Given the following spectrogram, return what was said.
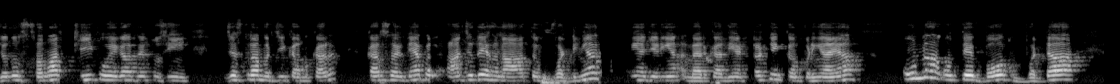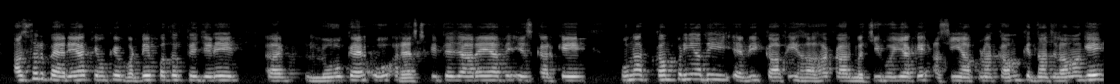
ਜਦੋਂ ਸਮਾਂ ਠੀਕ ਹੋਏਗਾ ਫਿਰ ਤੁਸੀਂ ਜਿਸ ਤਰ੍ਹਾਂ ਮਰਜ਼ੀ ਕੰਮ ਕਰ ਕਰ ਸਕਦੇ ਆ। ਪਰ ਅੱਜ ਦੇ ਹਾਲਾਤ ਵੱਡੀਆਂ ਕੰਪਨੀਆਂ ਜਿਹੜੀਆਂ ਅਮਰੀਕਾ ਦੀਆਂ ਟਰੱਕਿੰਗ ਕੰਪਨੀਆਂ ਆ, ਉਹਨਾਂ ਉੱਤੇ ਬਹੁਤ ਵੱਡਾ ਅਸਰ ਪੈ ਰਿਹਾ ਕਿਉਂਕਿ ਵੱਡੇ ਪੱਧਰ ਤੇ ਜਿਹੜੇ ਲੋਕ ਹੈ ਉਹ ਅਰੈਸਟ ਕੀਤੇ ਜਾ ਰਹੇ ਆ ਤੇ ਇਸ ਕਰਕੇ ਉਹਨਾਂ ਕੰਪਨੀਆਂ ਦੀ ਵੀ ਕਾਫੀ ਹਾਹਾਕਾਰ ਮੱਚੀ ਹੋਈ ਆ ਕਿ ਅਸੀਂ ਆਪਣਾ ਕੰਮ ਕਿੱਦਾਂ ਚਲਾਵਾਂਗੇ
